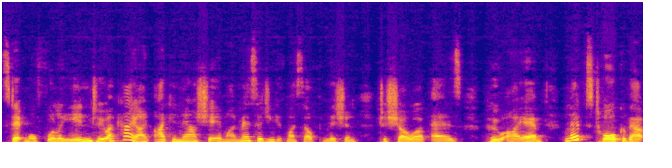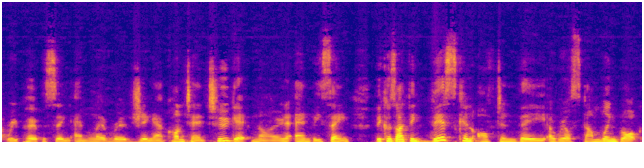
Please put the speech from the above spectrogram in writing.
step more fully into, okay, I, I can now share my message and give myself permission to show up as who I am. Let's talk about repurposing and leveraging our content to get known and be seen because I think this can often be a real stumbling block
